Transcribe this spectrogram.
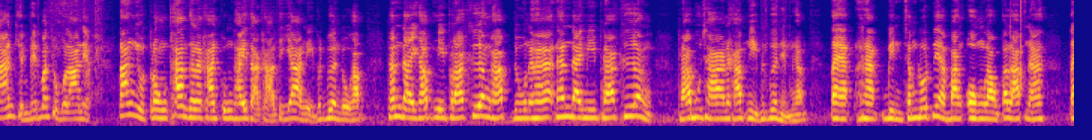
ร้านเข็มเพชรวัตถุโบราณเนี่ยตั้งอยู่ตรงข้ามธนาคารกรุงไทยสาขาสี่ย่านนี่เพื่อนๆดูครับ ท่านใดครับมีพระเครื่องครับดูนะฮะท่านใดมีพระเครื่องพระบูชานะครับ นี่เพื่อนๆเห็นไหมครับ แตกหักบินชำรุดเนี่ยบางองค์เราก็รับนะ แต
